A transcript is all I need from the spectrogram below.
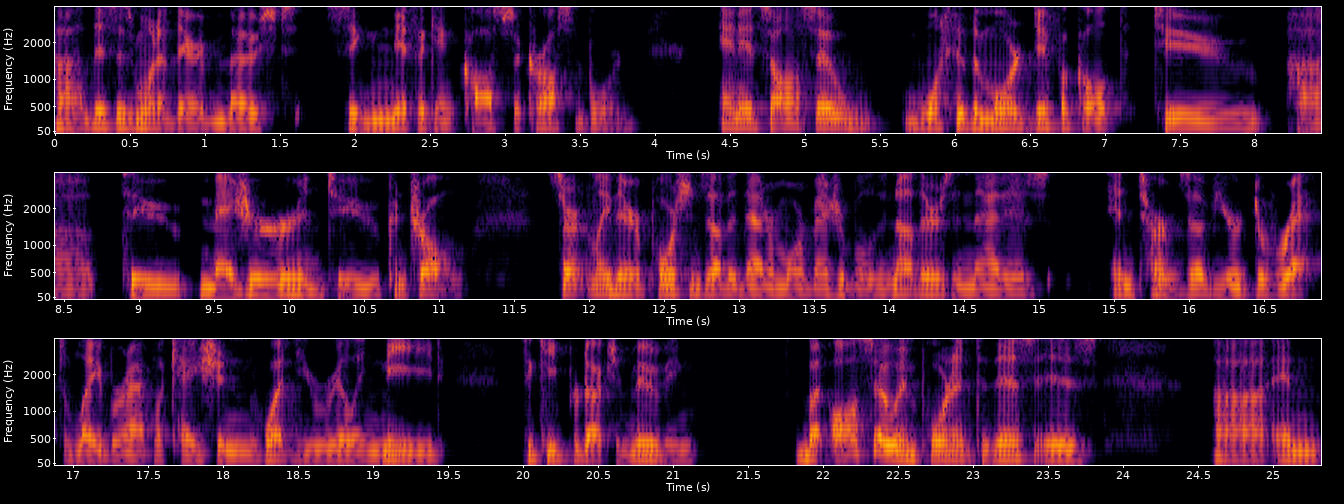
uh, this is one of their most significant costs across the board. And it's also one of the more difficult to uh, to measure and to control. Certainly, there are portions of it that are more measurable than others, and that is in terms of your direct labor application. What do you really need to keep production moving? But also important to this is, uh, and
